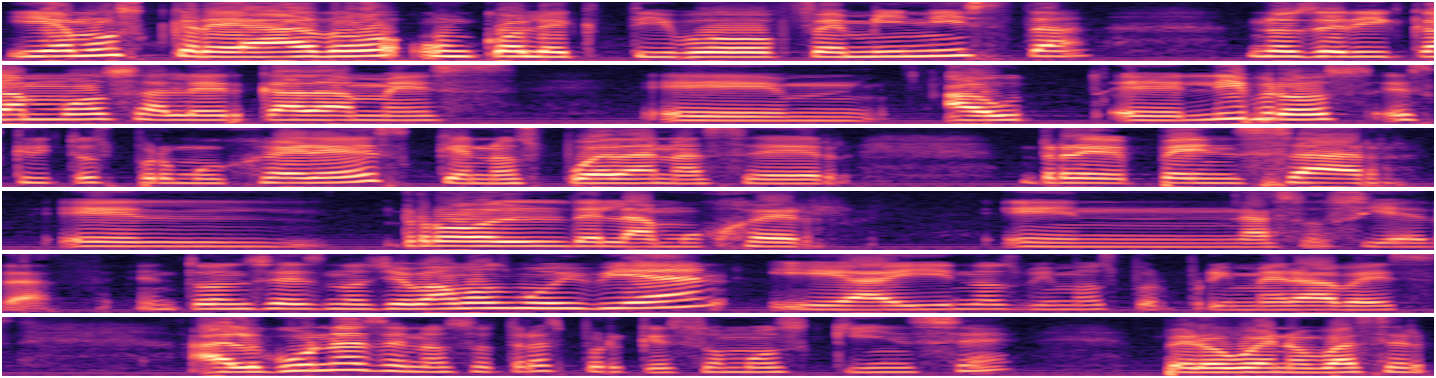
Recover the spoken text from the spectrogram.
y hemos creado un colectivo feminista. Nos dedicamos a leer cada mes aut- eh, libros escritos por mujeres que nos puedan hacer repensar el rol de la mujer en la sociedad. Entonces nos llevamos muy bien y ahí nos vimos por primera vez algunas de nosotras porque somos 15, pero bueno, va a ser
